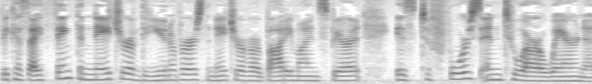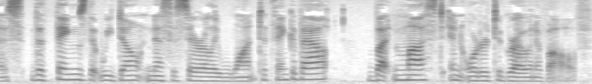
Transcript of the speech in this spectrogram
Because I think the nature of the universe, the nature of our body, mind, spirit, is to force into our awareness the things that we don't necessarily want to think about, but must in order to grow and evolve.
